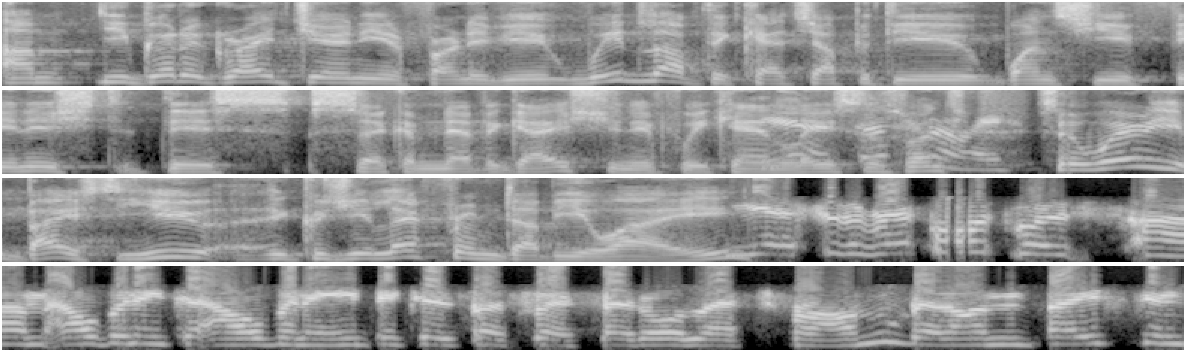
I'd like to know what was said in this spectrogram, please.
um, you've got a great journey in front of you. We'd love to catch up with you once you've finished this circumnavigation, if we can, Yeah, Lisa. So once- definitely. So where are you based? Are you because you left from WA. Yeah, so the record was um, Albany to Albany because that's where Fedor left from. But I'm based in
